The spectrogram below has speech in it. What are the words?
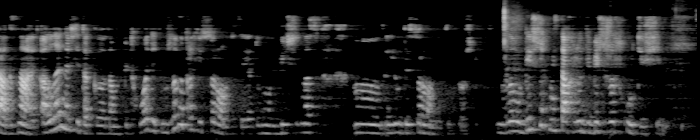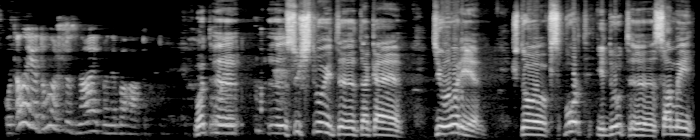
так, знають, але не всі так е, там підходять. Можливо, трохи соромляться. Я думаю, більше в нас м, люди соромляться трошки. Можливо, в більших містах люди більш розкутіші. От, але я думаю, що знають мене багато хто. Вот э, э, существует э, такая теория, что в спорт идут э, самые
